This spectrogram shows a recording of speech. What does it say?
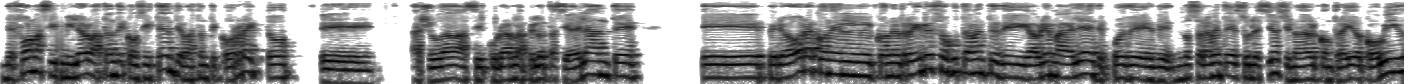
de forma similar bastante consistente, bastante correcto, eh, ayudaba a circular la pelota hacia adelante, Eh, pero ahora con el, con el regreso justamente de Gabriel Magallanes, después de, no solamente de su lesión, sino de haber contraído COVID,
